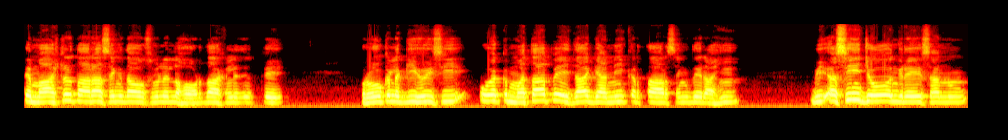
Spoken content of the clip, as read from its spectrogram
ਤੇ ਮਾਸਟਰ ਤਾਰਾ ਸਿੰਘ ਦਾ ਉਸ ਵੇਲੇ ਲਾਹੌਰ ਦਾਖਲੇ ਦੇ ਉੱਤੇ ਰੋਕ ਲੱਗੀ ਹੋਈ ਸੀ। ਉਹ ਇੱਕ ਮਤਾ ਭੇਜਦਾ ਗਿਆਨੀ ਕਰਤਾਰ ਸਿੰਘ ਦੇ ਰਾਹੀਂ ਵੀ ਅਸੀਂ ਜੋ ਅੰਗਰੇਜ਼ ਸਾਨੂੰ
